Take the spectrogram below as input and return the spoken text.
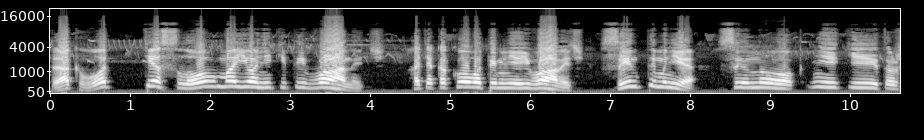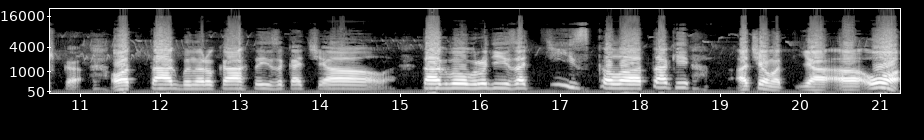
Так вот те слов мое, Никита Иваныч. Хотя какого ты мне, Иваныч, сын ты мне, сынок, Никитушка. Вот так бы на руках-то и закачала, так бы у груди и затискала, так и о чем это я? А, о,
